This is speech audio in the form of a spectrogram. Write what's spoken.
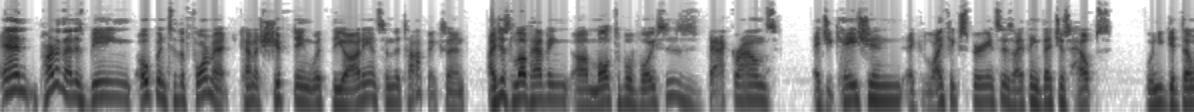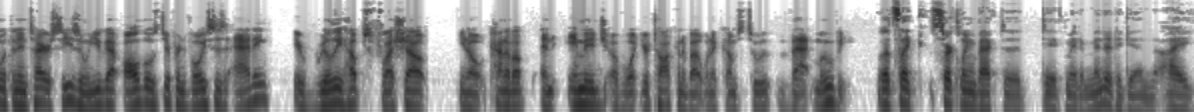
And part of that is being open to the format, kind of shifting with the audience and the topics. And I just love having uh, multiple voices, backgrounds, education, life experiences. I think that just helps when you get done with an entire season, when you've got all those different voices adding, it really helps flesh out, you know, kind of a, an image of what you're talking about when it comes to that movie. Well, it's like circling back to Dave made a minute again. I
